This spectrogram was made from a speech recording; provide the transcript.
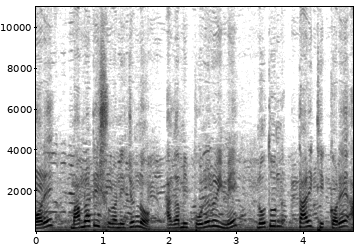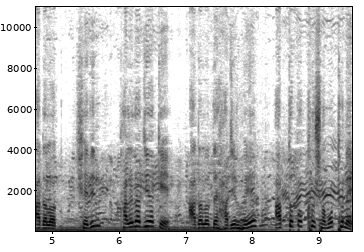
পরে মামলাটির শুনানির জন্য আগামী পনেরোই মে নতুন তারিখ ঠিক করে আদালত। সেদিন খালেদা জিয়াকে আদালতে হাজির হয়ে আত্মপক্ষ সমর্থনে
